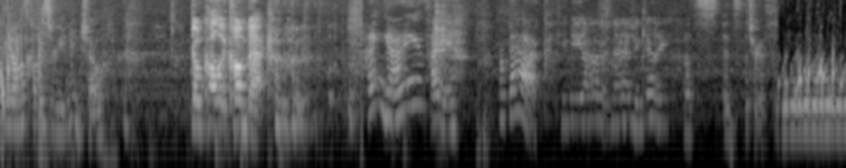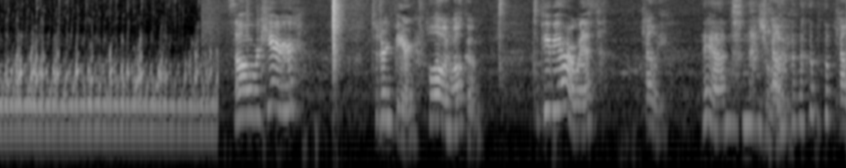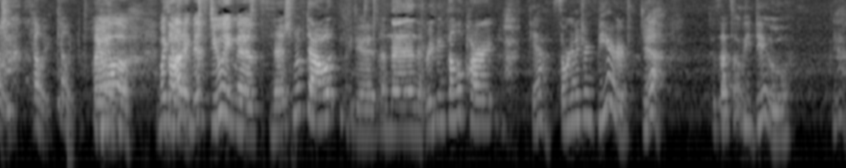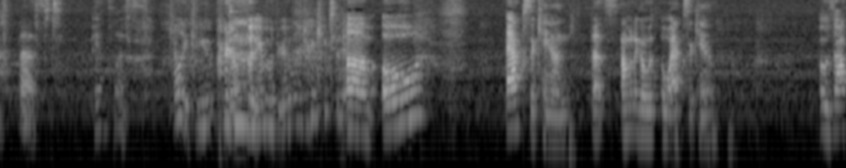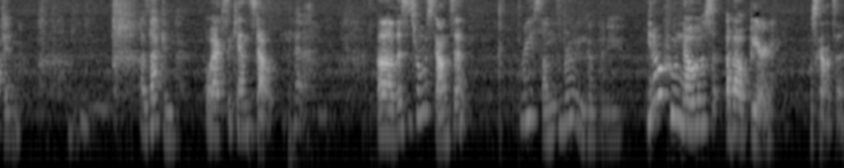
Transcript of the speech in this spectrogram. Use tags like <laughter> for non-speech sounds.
We almost call this a reunion show. Don't call it a comeback. <laughs> Hi guys, Hi. we're back. PBR, and Kelley. That's it's the truth. So we're here to drink beer Hello and welcome. to PBR with Kelley. and <laughs> Najwa. Kelley. Kelley. Kelley. Kelley. Oh my So- god, I miss doing this. Nesh moved out, I did. and then everything fell apart. Yeah, so we're gonna drink beer Yeah. because that's what we do Yeah. best. Pantsless. Kelley, can you <laughs> pronounce the name of the beer that we're drinking today? Um, O Axacan. That's I'm gonna go with O Oaxacan. Ozakin. Ozakin. Oaxacan Stout. Yeah. Uh, this is from Wisconsin. Three Sons Brewing Company. You know who knows about beer? Wisconsin.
